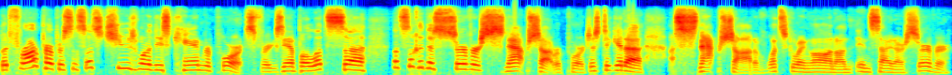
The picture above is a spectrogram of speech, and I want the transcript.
But for our purposes, let's choose one of these canned reports. For example, let's uh, let's look at this server snapshot report just to get a, a snapshot of what's going on, on inside our server.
